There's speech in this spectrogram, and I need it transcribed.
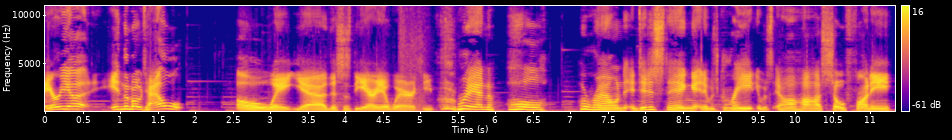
area in the motel? Oh, wait, yeah, this is the area where he ran all around and did his thing, and it was great. It was, ah, so funny.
